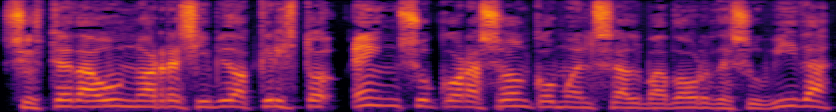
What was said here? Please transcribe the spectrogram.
Si usted aún no ha recibido a Cristo en su corazón como el Salvador de su vida,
